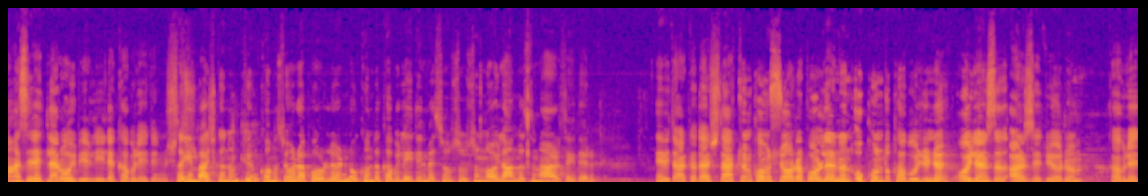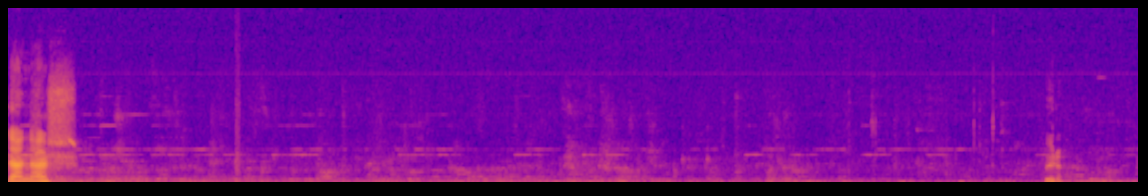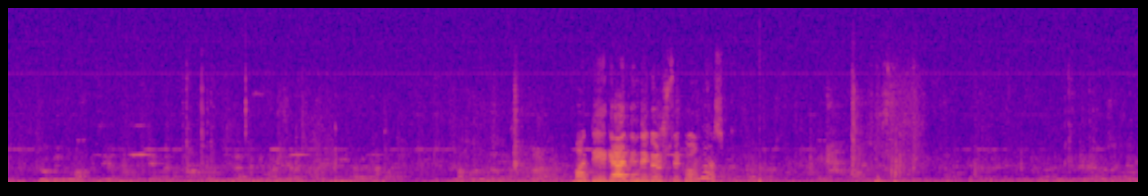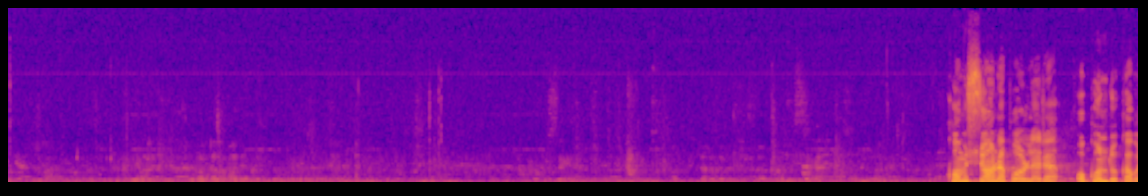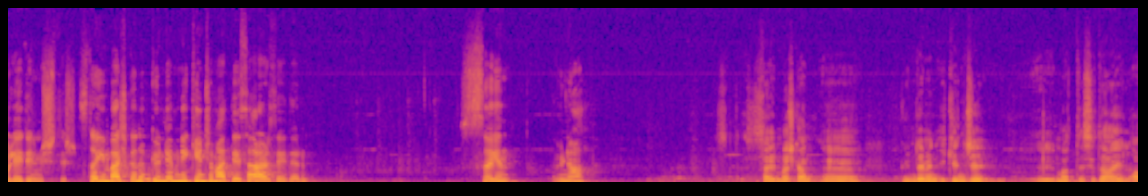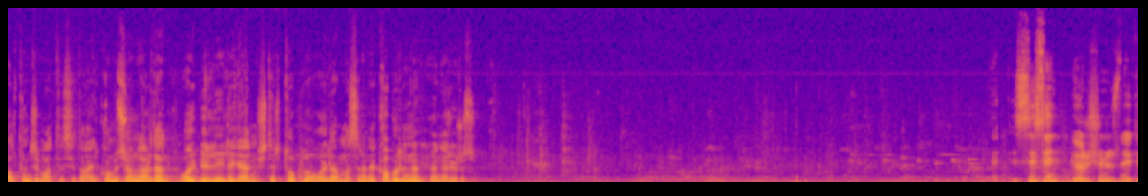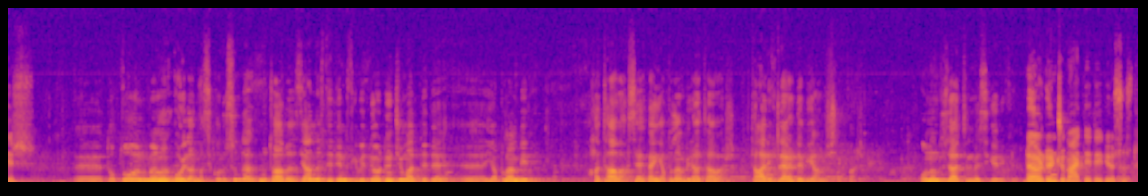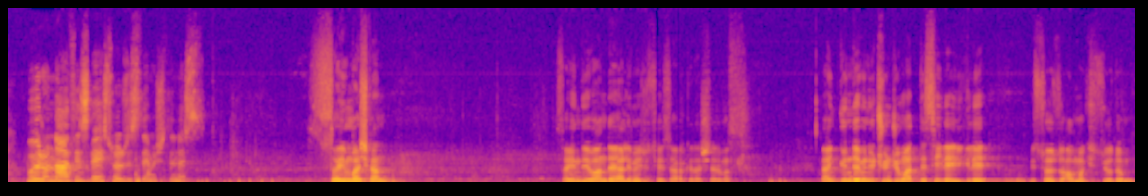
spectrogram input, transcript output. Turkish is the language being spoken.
Mazeretler oy birliğiyle kabul edilmiştir. Sayın Başkanım, tüm komisyon raporlarının okundu kabul edilmesi hususunun oylanmasını arz ederim. Evet arkadaşlar, tüm komisyon raporlarının okundu kabulünü oylarınıza arz ediyorum. Kabul edenler. Buyurun. Maddeye geldiğinde görüşsek olmaz mı? Komisyon raporları okundu, kabul edilmiştir. Sayın Başkanım, gündemin ikinci maddesi arz ederim. Sayın Ünal, Sayın Başkan, e, gündemin ikinci e, maddesi dahil, altıncı maddesi dahil komisyonlardan oy birliğiyle gelmiştir. Toplu oylanmasını ve kabulünü öneriyoruz. sizin görüşünüz nedir? E, toplu oylamanın oylanması konusunda mutabığız. Yalnız dediğimiz gibi dördüncü maddede e, yapılan bir hata var. Sehven yapılan bir hata var. Tarihlerde bir yanlışlık var. Onun düzeltilmesi gerekiyor. Dördüncü maddede diyorsunuz. Buyurun Nafiz Bey, söz istemiştiniz. Sayın Başkan, Sayın Divan, değerli meclis üyesi arkadaşlarımız. Ben gündemin üçüncü maddesiyle ilgili bir söz almak istiyordum.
